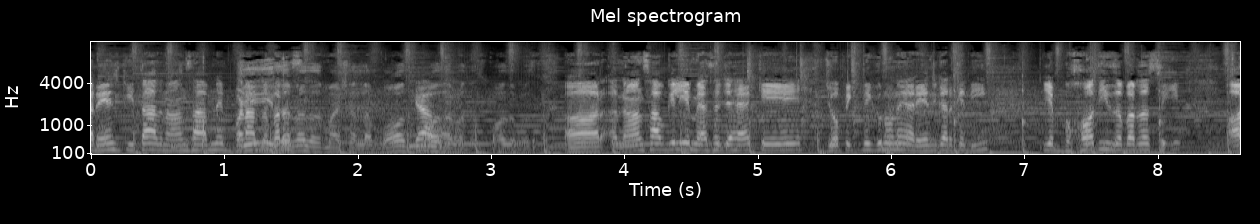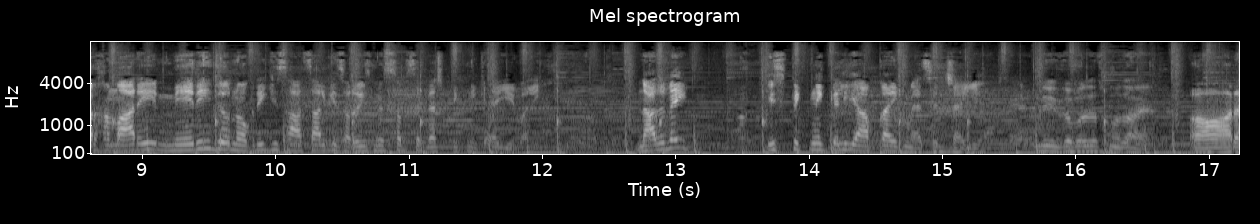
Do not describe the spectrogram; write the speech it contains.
ਅਰੇਂਜ ਕੀਤਾ ਅਦਨਾਨ ਸਾਹਿਬ ਨੇ बड़ा जी, जबरदस्त जबरदस्त माशाअल्लाह बहुत क्या बहुत बात। जबरदस्त बहुत जबरदस्त और अदनान साहब के लिए मैसेज है कि जो पिकनिक उन्होंने अरेंज करके दी ये बहुत ही ज़बरदस्त थी और हमारी मेरी जो नौकरी की सात साल की सर्विस में सबसे बेस्ट पिकनिक है ये वाली नाजर भाई इस पिकनिक के लिए आपका एक मैसेज चाहिए। नहीं ज़बरदस्त मज़ा आया। और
